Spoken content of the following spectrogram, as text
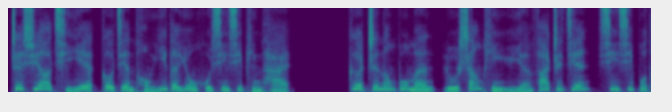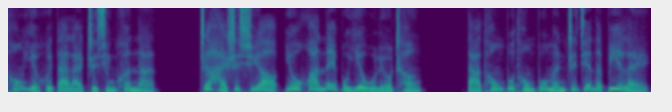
这需要企业构建统一的用户信息平台。各职能部门如商品与研发之间信息不通，也会带来执行困难。这还是需要优化内部业务流程。打通不同部门之间的壁垒。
